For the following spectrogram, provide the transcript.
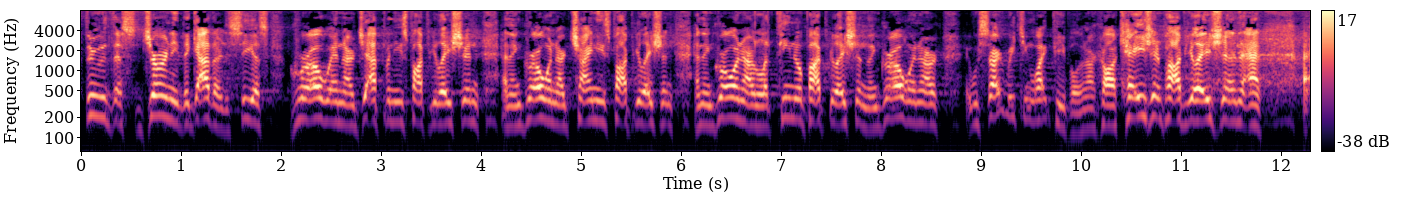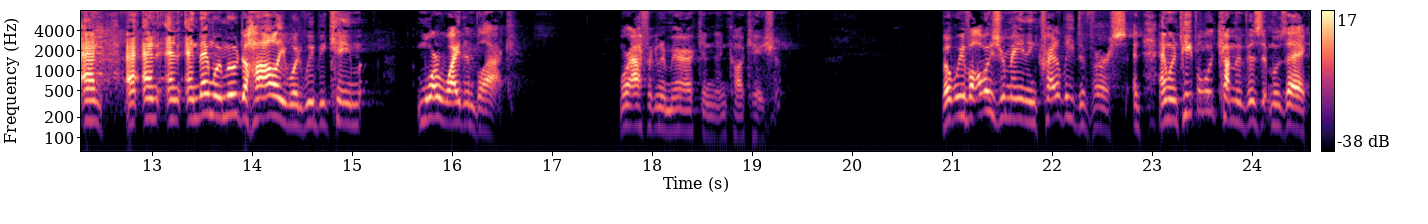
through this journey together to see us grow in our Japanese population and then grow in our Chinese population and then grow in our Latino population and then grow in our, we started reaching white people in our Caucasian population. And, and, and, and, and then we moved to Hollywood, we became more white and black, more African American and Caucasian. But we've always remained incredibly diverse. And, and when people would come and visit Mosaic,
